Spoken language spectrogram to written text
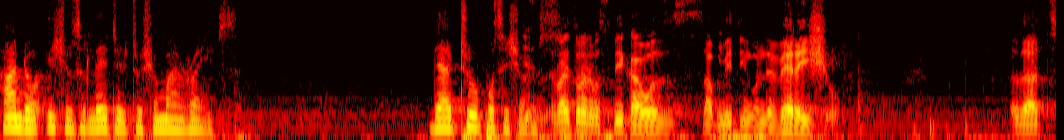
handle issues related to human rights. There are two positions. Right Honorable Speaker, I was submitting on the very issue that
